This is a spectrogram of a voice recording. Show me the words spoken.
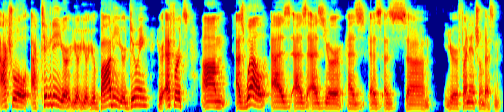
actual activity, your, your, your, your body, your doing, your efforts, um, as well as as as your as as as um, your financial investment.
